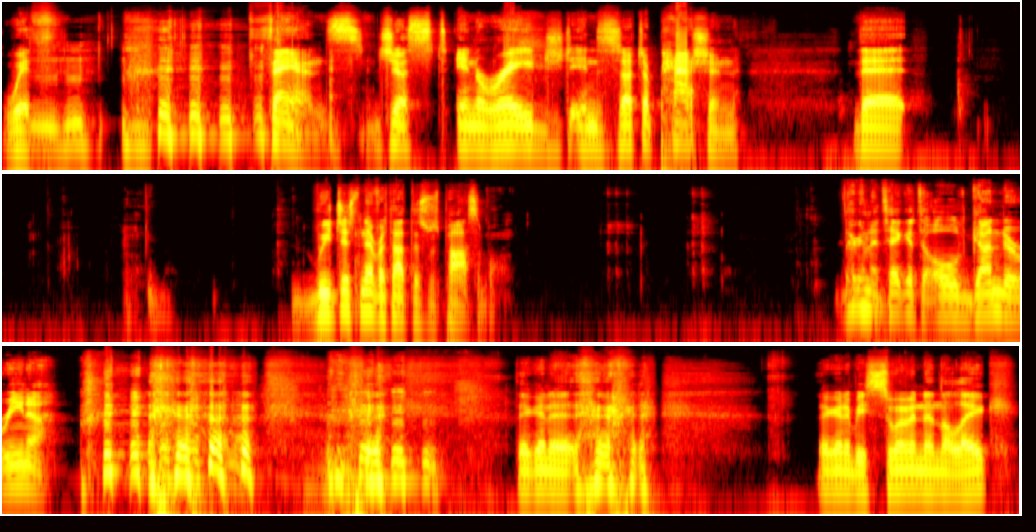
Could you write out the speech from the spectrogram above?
with mm-hmm. fans just enraged in such a passion that we just never thought this was possible. They're going to take it to Old Gund Arena. They're gonna they're gonna be swimming in the lake.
